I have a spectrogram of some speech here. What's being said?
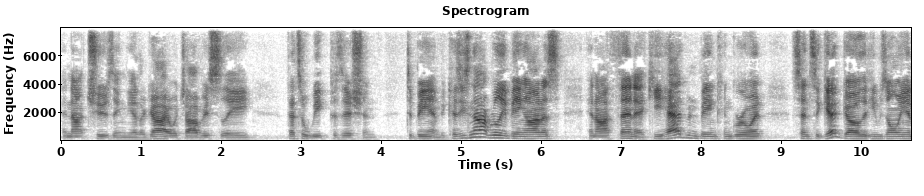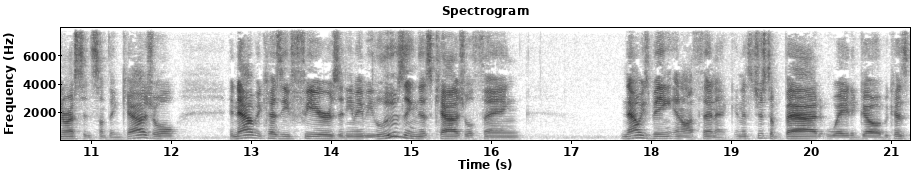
and not choosing the other guy, which obviously that's a weak position to be in because he's not really being honest and authentic. He had been being congruent since the get go that he was only interested in something casual. And now, because he fears that he may be losing this casual thing, now he's being inauthentic, and it's just a bad way to go. Because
